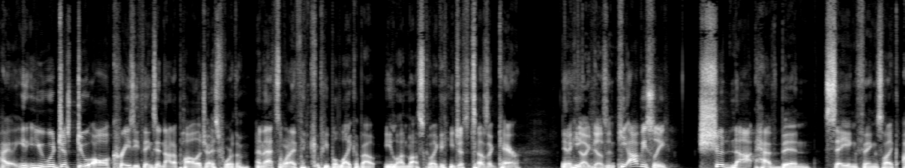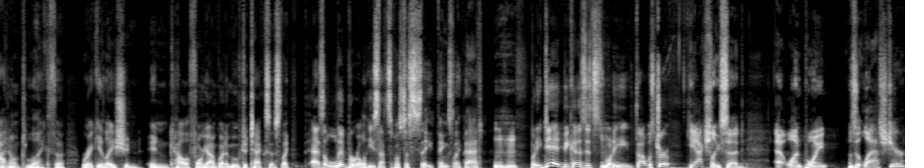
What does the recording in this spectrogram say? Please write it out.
I, you would just do all crazy things and not apologize for them, and that's what I think people like about Elon Musk. Like he just doesn't care. You know, he, No, he doesn't. He obviously should not have been saying things like, "I don't like the regulation in California. I'm going to move to Texas." Like as a liberal, he's not supposed to say things like that. Mm-hmm. But he did because it's what he thought was true. He actually said at one point, was it last year?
